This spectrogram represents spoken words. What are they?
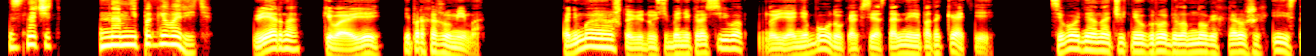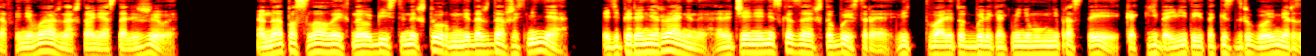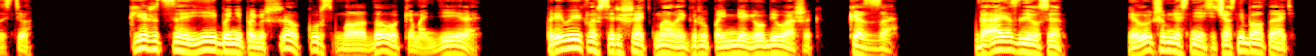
«Значит, нам не поговорить». «Верно», — киваю ей и прохожу мимо. Понимаю, что веду себя некрасиво, но я не буду, как все остальные, потакать ей. Сегодня она чуть не угробила много хороших истов, и неважно, что они остались живы. Она послала их на убийственный штурм, не дождавшись меня, и теперь они ранены, а лечение не сказать, что быстрое, ведь твари тут были как минимум непростые, как ядовитые, так и с другой мерзостью. Кажется, ей бы не помешал курс молодого командира. Привыкла все решать малой группой мега-убивашек. Коза. Да, я злился. И лучше мне с ней сейчас не болтать.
